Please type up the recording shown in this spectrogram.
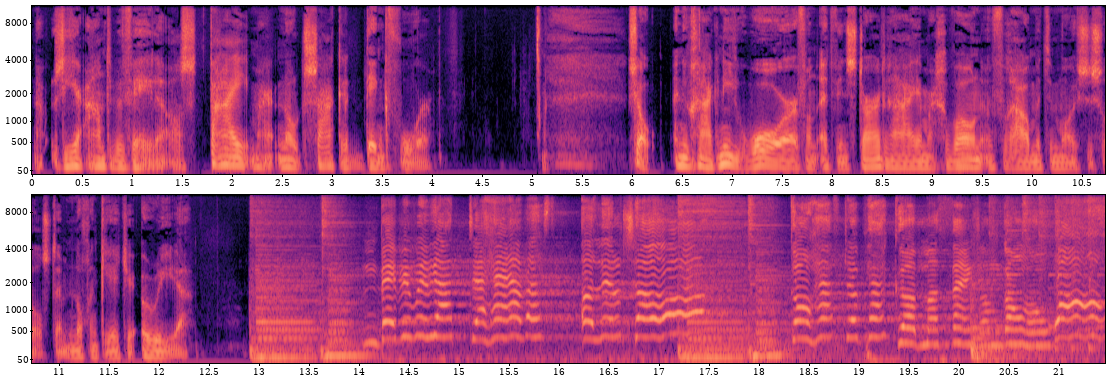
Nou, zeer aan te bevelen als taai, maar noodzakelijk denkvoer. Zo, en nu ga ik niet War van Edwin Starr draaien... maar gewoon een vrouw met de mooiste soulstem. Nog een keertje Arita. Baby, we got to have us a little talk. Gonna have to pack up my things, I'm gonna walk.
